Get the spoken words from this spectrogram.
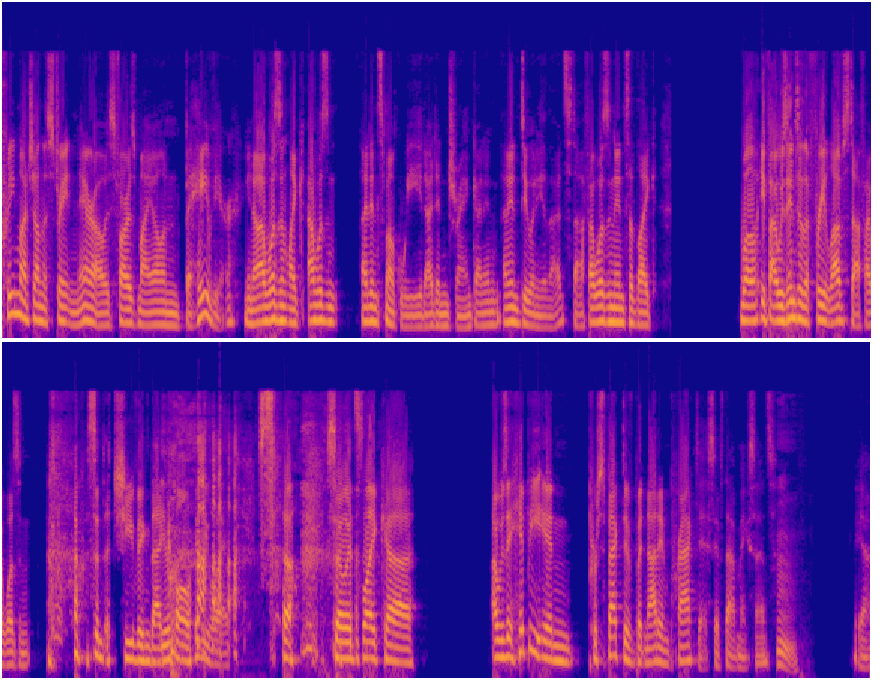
pretty much on the straight and narrow as far as my own behavior. You know, I wasn't like, I wasn't, I didn't smoke weed. I didn't drink. I didn't, I didn't do any of that stuff. I wasn't into like, well, if I was into the free love stuff, I wasn't, I wasn't achieving that goal anyway. so, so it's like, uh, I was a hippie in perspective, but not in practice, if that makes sense. Hmm. Yeah.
